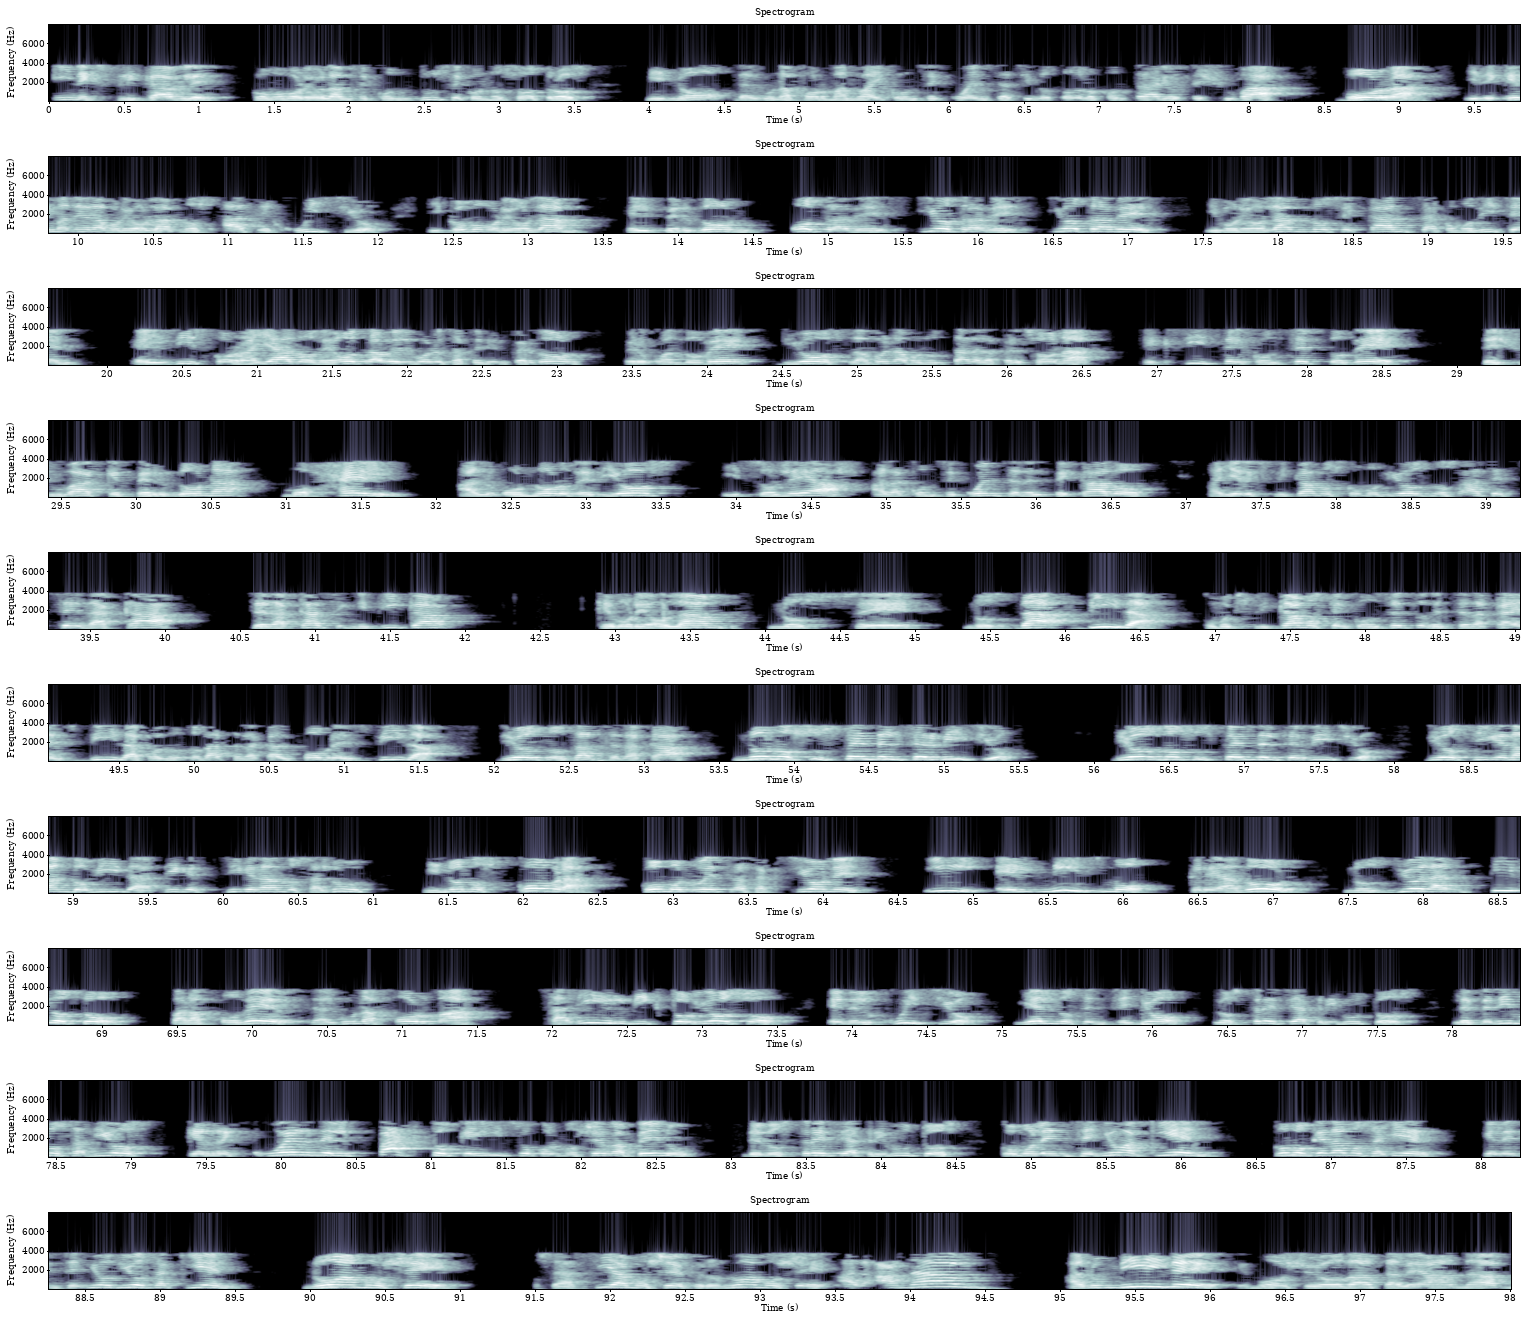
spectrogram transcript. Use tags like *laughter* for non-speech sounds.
inexplicable, cómo Boreolam se conduce con nosotros y no, de alguna forma, no hay consecuencias, sino todo lo contrario, Teshuvah borra y de qué manera Boreolam nos hace juicio y cómo Boreolam el perdón otra vez y otra vez y otra vez y Boreolam no se cansa como dicen el disco rayado de otra vez vuelves a pedir perdón pero cuando ve Dios la buena voluntad de la persona existe el concepto de Teshuvah que perdona Mohel al honor de Dios y solea a la consecuencia del pecado Ayer explicamos cómo Dios nos hace tzedaká. Tzedaká significa que Boreolam nos, eh, nos da vida. Como explicamos que el concepto de tzedaká es vida. Cuando uno da tzedaká al pobre es vida. Dios nos da tzedaká. No nos suspende el servicio. Dios no suspende el servicio. Dios sigue dando vida, sigue, sigue dando salud y no nos cobra como nuestras acciones. Y el mismo creador nos dio el antídoto para poder de alguna forma salir victorioso en el juicio y Él nos enseñó los trece atributos. Le pedimos a Dios que recuerde el pacto que hizo con Moshe Rabbenu de los trece atributos, como le enseñó a quién. ¿Cómo quedamos ayer? Que le enseñó Dios a quién. No a Moshe, o sea, sí a Moshe, pero no a Moshe, al Anab, al humilde, que Moshe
